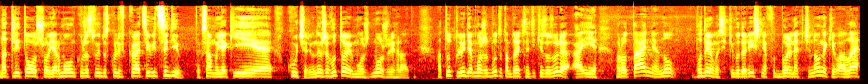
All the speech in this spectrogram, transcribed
на тлі того, що Ярмоленко вже свою дискваліфікацію відсидів, так само як і е, Кучер. Вони вже готові можуть, можуть грати. А тут людям може бути там, до речі, не тільки Зозуля, а і ротання. Ну подивимося, яке буде рішення футбольних чиновників. Але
